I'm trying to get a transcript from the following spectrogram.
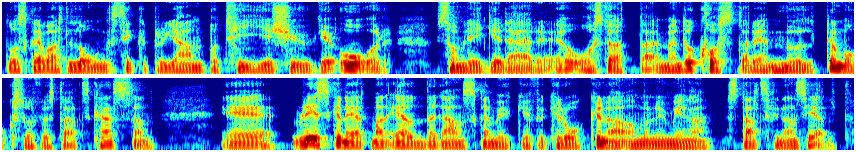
då ska det vara ett långsiktigt program på 10-20 år som ligger där och stöttar. Men då kostar det multum också för statskassan. Eh, risken är att man eldar ganska mycket för kråkorna, om man nu menar statsfinansiellt.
